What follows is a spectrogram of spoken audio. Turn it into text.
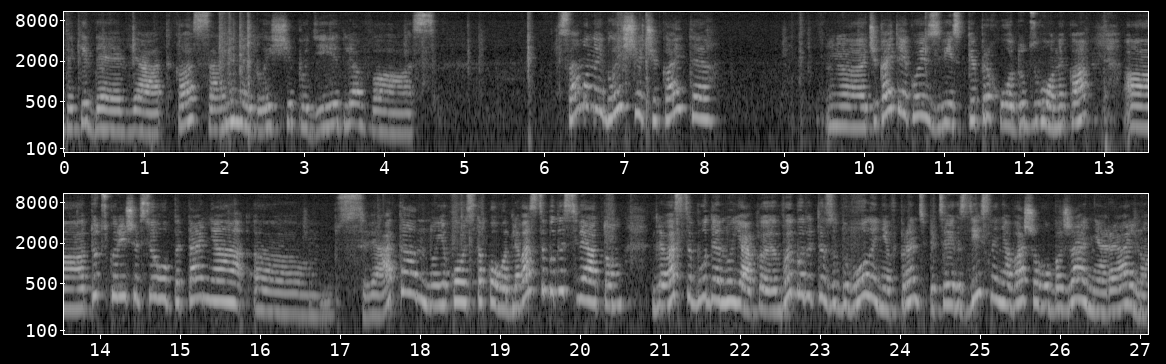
такі дев'ятка, самі найближчі події для вас. Саме найближче чекайте, е, чекайте якоїсь звістки, приходу, дзвоника. Тут, скоріше всього, питання е, свята, ну якогось такого. Для вас це буде святом. Для вас це буде, ну як, е, ви будете задоволені, в принципі, це як здійснення вашого бажання, реально.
